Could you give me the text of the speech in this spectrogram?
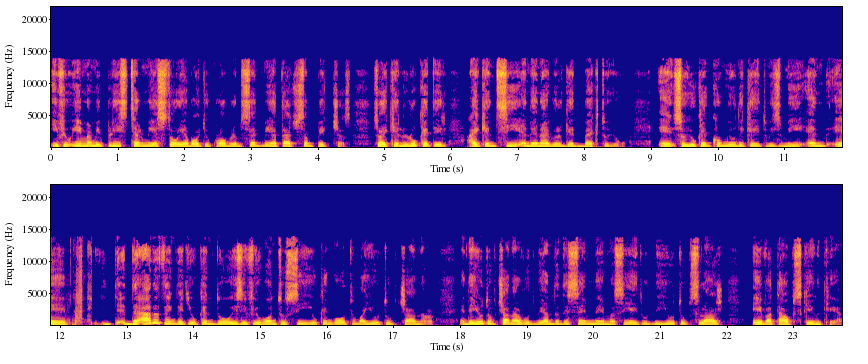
If you email me, please tell me a story about your problem. Send me, attach some pictures so I can look at it, I can see, and then I will get back to you. Uh, so you can communicate with me. And uh, the other thing that you can do is if you want to see, you can go to my YouTube channel. And the YouTube channel would be under the same name as here. It would be YouTube slash Eva Taub Skincare.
